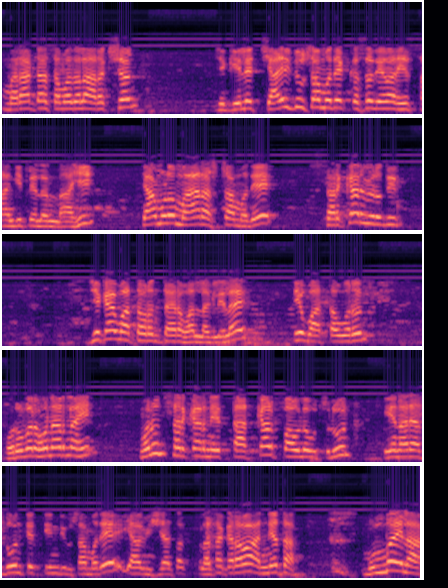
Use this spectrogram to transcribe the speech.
मराठा समाजाला आरक्षण जे गेले चाळीस दिवसामध्ये कसं देणार हे सांगितलेलं नाही. त्यामुळं महाराष्ट्रामध्ये सरकारविरोधी जे काय वातावरण तयार व्हायला लागलेलं आहे ते वातावरण बरोबर होणार नाही. म्हणून सरकारने तात्काळ पावलं उचलून येणाऱ्या दोन ते तीन दिवसामध्ये या विषयाचा खुलासा करावा. अन्यथा मुंबईला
